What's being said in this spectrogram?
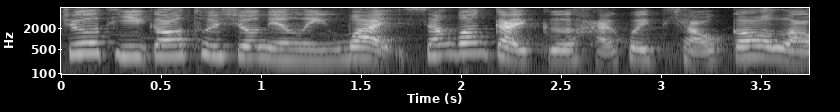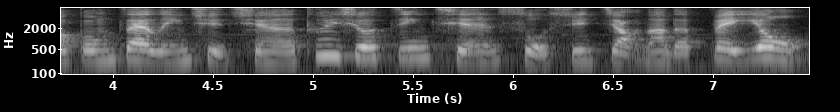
除了提高退休年龄外，相关改革还会调高劳工在领取全额退休金前所需缴纳的费用。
